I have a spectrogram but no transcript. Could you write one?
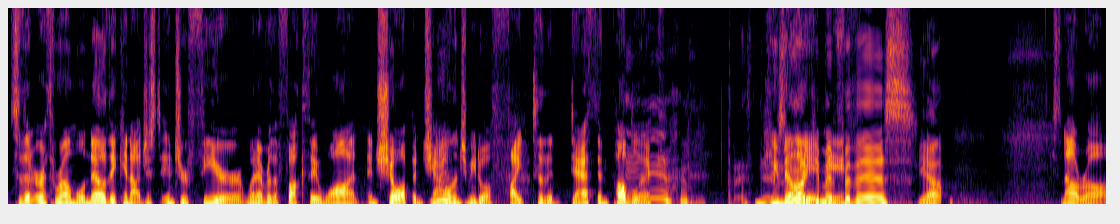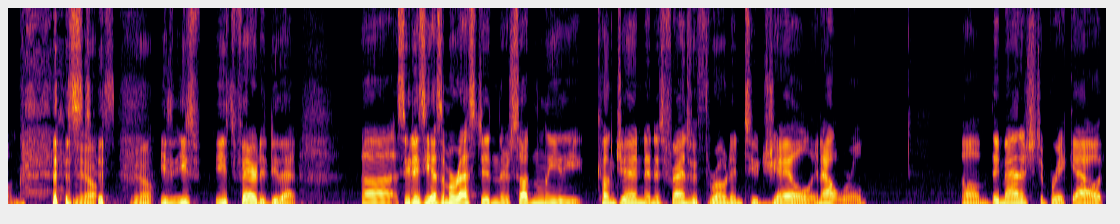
So that Earthrealm will know they cannot just interfere whenever the fuck they want and show up and Yeah. challenge me to a fight to the death in public. There's an argument me. for this. Yep. Not wrong. It's Yep. just- Yep. he's, he's he's fair to do that. Uh, so he does. He has him arrested, and there's suddenly Kung Jin and his friends are thrown into jail in Outworld. Um, they manage to break out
